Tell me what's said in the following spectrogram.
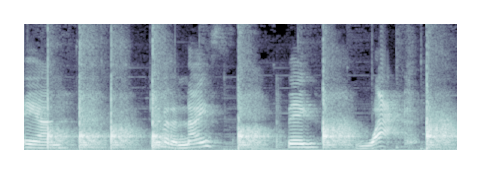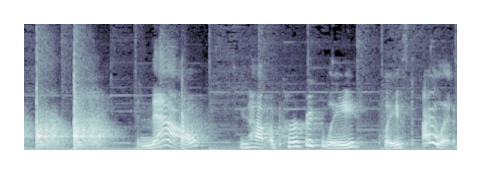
and give it a nice big whack. And now you have a perfectly placed eyelet.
